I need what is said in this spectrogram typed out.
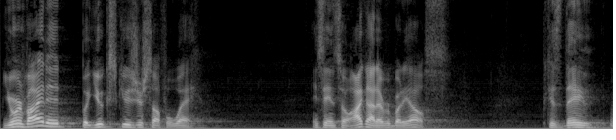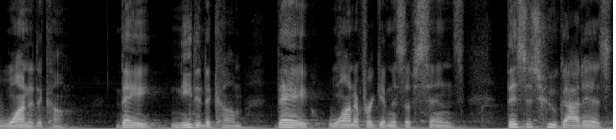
You were invited, but you excuse yourself away. He's saying, So I got everybody else because they wanted to come. They needed to come. They wanted forgiveness of sins. This is who God is.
